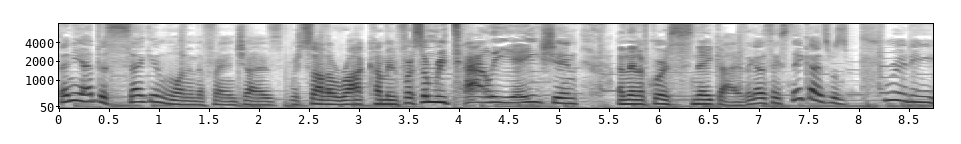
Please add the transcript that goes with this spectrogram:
Then you had the second one in the franchise, which saw The Rock come in for some retaliation. And then, of course, Snake Eyes. I gotta say, Snake Eyes was pretty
